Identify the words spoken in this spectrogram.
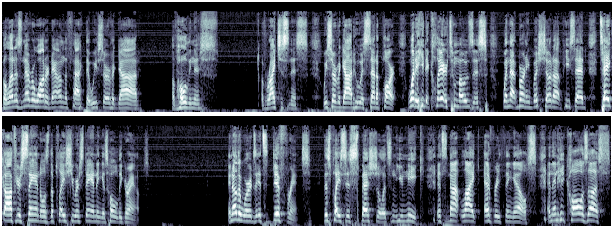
But let us never water down the fact that we serve a God of holiness, of righteousness. We serve a God who is set apart. What did he declare to Moses when that burning bush showed up? He said, Take off your sandals. The place you are standing is holy ground. In other words, it's different. This place is special. It's unique. It's not like everything else. And then he calls us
